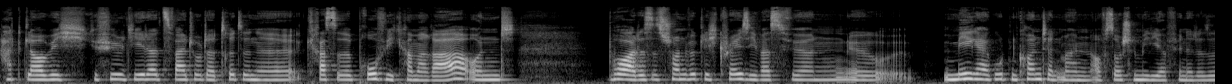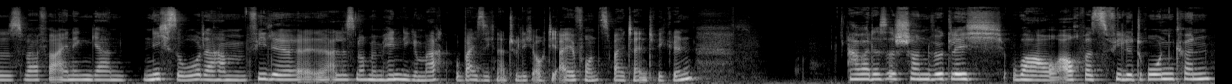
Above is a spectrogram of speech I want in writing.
hat, glaube ich, gefühlt jeder zweite oder dritte eine krasse Profikamera und boah, das ist schon wirklich crazy, was für ein äh, mega guten Content man auf Social Media findet. Also das war vor einigen Jahren nicht so. Da haben viele äh, alles noch mit dem Handy gemacht, wobei sich natürlich auch die iPhones weiterentwickeln. Aber das ist schon wirklich wow, auch was viele Drohnen können.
